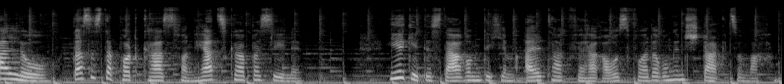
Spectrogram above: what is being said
Hallo, das ist der Podcast von Herz, Körper, Seele. Hier geht es darum, dich im Alltag für Herausforderungen stark zu machen.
